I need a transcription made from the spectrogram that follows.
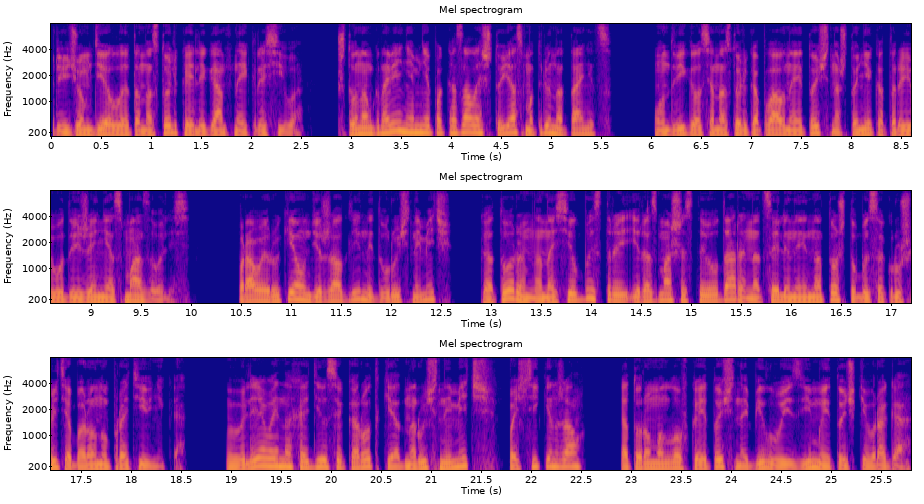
Причем делал это настолько элегантно и красиво, что на мгновение мне показалось, что я смотрю на танец. Он двигался настолько плавно и точно, что некоторые его движения смазывались. В правой руке он держал длинный двуручный меч, которым наносил быстрые и размашистые удары, нацеленные на то, чтобы сокрушить оборону противника. В левой находился короткий одноручный меч, почти кинжал, которым он ловко и точно бил уязвимые точки врага.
